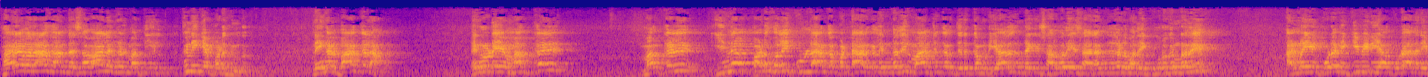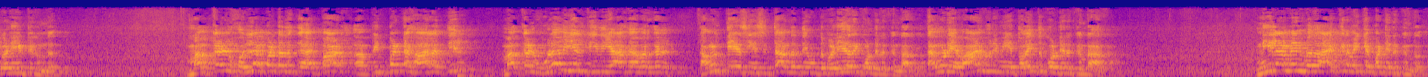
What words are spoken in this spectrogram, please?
பரவலாக அந்த சவால் எங்கள் மத்தியில் திணிக்கப்படுகின்றது. நீங்கள் பார்க்கலாம். எங்களுடைய மக்கள் மக்கள் இனப்படுகொலைக்குள்ளாக்கப்பட்டார்கள் என்பதில் மாற்றுக்கருத்து இருக்க முடியாது. இன்றைக்கு சர்வதேச அரங்குகளும் அதை கூறுகின்றது. அண்மையை கூட விக்கிபீடியா கூட அதனை வெளியிட்டிருந்தது. மக்கள் கொல்லப்பட்டதுக்கு பிற்பட்ட காலத்தில் மக்கள் உளவியல் ரீதியாக அவர்கள் தமிழ் தேசிய சித்தாந்தத்தை விட்டு வெளியேறிக் கொண்டிருக்கின்றார்கள். தங்களுடைய வாழ்வுரிமையை தொலைத்துக் கொண்டிருக்கின்றார்கள். நிலம் என்பது ஆக்கிரமிக்கப்பட்டிருக்கின்றது.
